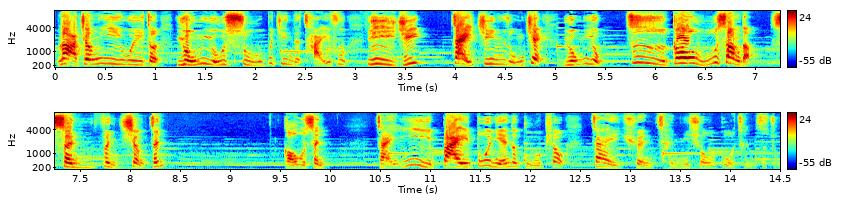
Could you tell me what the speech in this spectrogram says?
那将意味着拥有数不尽的财富，以及在金融界拥有至高无上的身份象征。高盛。在一百多年的股票、债券承销过程之中，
